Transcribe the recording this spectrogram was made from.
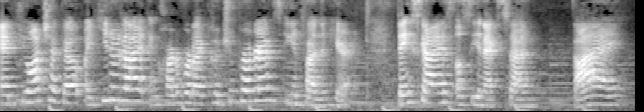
And if you want to check out my keto diet and carnivore diet coaching programs, you can find them here. Thanks guys, I'll see you next time. Bye.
